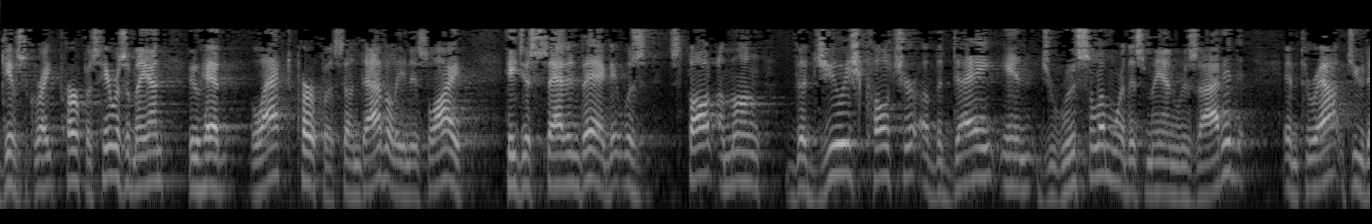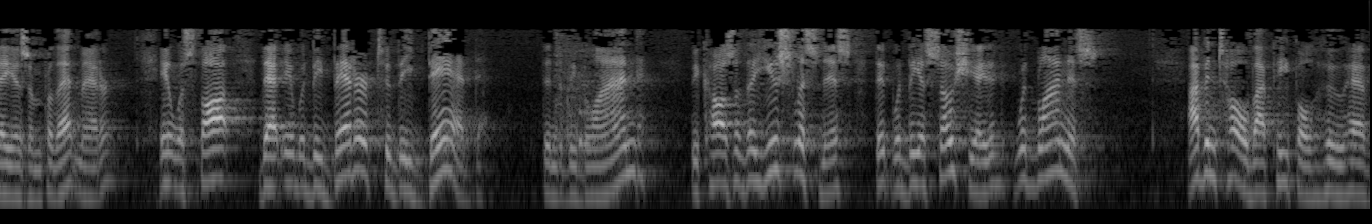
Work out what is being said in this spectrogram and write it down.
gives great purpose. Here was a man who had lacked purpose, undoubtedly, in his life. He just sat and begged. It was thought among the Jewish culture of the day in Jerusalem where this man resided, and throughout Judaism for that matter. It was thought that it would be better to be dead than to be blind because of the uselessness that would be associated with blindness. I've been told by people who have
